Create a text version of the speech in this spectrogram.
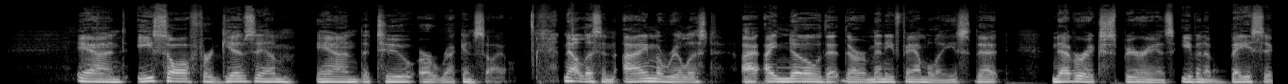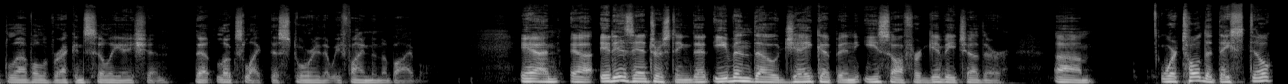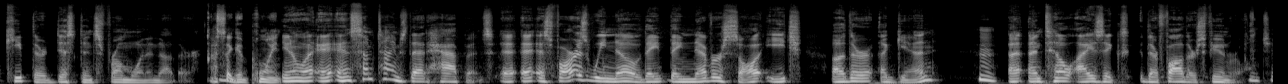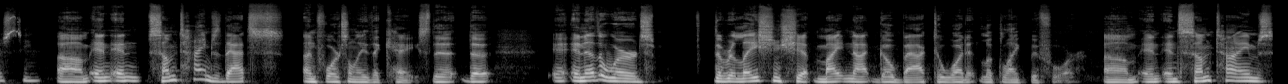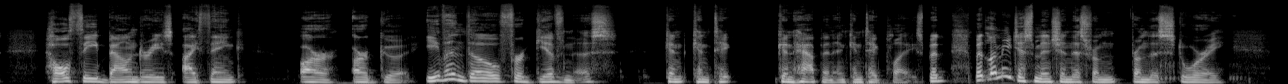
And Esau forgives him, and the two are reconciled. Now, listen, I'm a realist. I, I know that there are many families that never experience even a basic level of reconciliation that looks like this story that we find in the Bible. And uh, it is interesting that even though Jacob and Esau forgive each other, um, we're told that they still keep their distance from one another. That's a good point. You know, and, and sometimes that happens. A- a- As far as we know, they, they never saw each other again uh, until Isaac's, their father's funeral. Interesting. Um, and, and sometimes that's unfortunately the case. The, the, in other words, the relationship might not go back to what it looked like before. Um, and, and sometimes healthy boundaries, I think, are are good, even though forgiveness can can take can happen and can take place. But but let me just mention this from from this story.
